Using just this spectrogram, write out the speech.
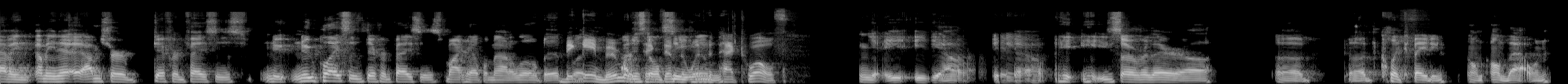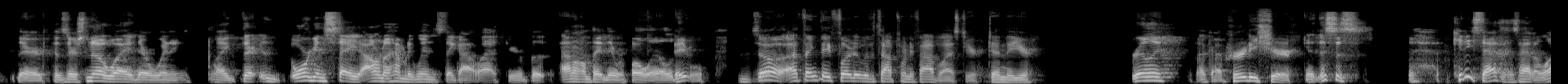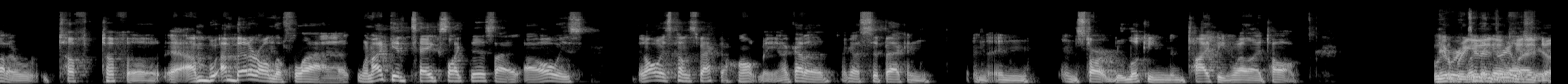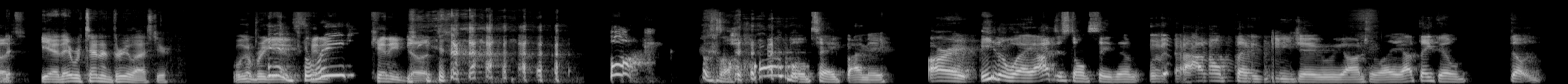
having. I mean, eh, I'm sure different faces, new new places, different faces might help him out a little bit. Big game boomer just picked them to win him. the Pac-12. Yeah, yeah, yeah. He, he's over there uh, uh, uh, clickbaiting on, on that one there because there's no way they're winning. Like Oregon State, I don't know how many wins they got last year, but I don't think they were bowl eligible. They, so I think they flirted with the top 25 last year, 10 the year. Really? Okay. Pretty sure. Yeah, this is Kenny Stats has had a lot of tough, tough. Uh, I'm I'm better on the fly. When I give takes like this, I, I always it always comes back to haunt me. I gotta I gotta sit back and and and and start looking and typing while I talk. They were ten and three last year. Yeah, they were ten and three last year. We're gonna bring in three. Kenny, Kenny does. Fuck, that's a horrible take by me. All right. Either way, I just don't see them. I don't think DJ Uiagalelei. I think they'll, they'll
